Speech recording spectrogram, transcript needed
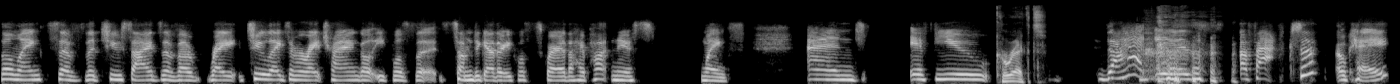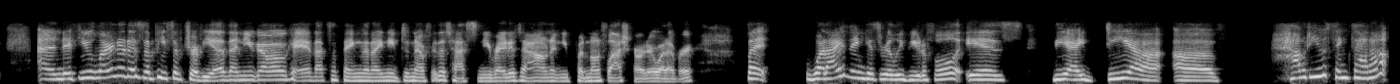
the lengths of the two sides of a right two legs of a right triangle equals the sum together equals the square of the hypotenuse length. And if you correct that is a fact. Okay. And if you learn it as a piece of trivia, then you go, okay, that's a thing that I need to know for the test. And you write it down and you put it on a flashcard or whatever. But what I think is really beautiful is the idea of how do you think that up?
